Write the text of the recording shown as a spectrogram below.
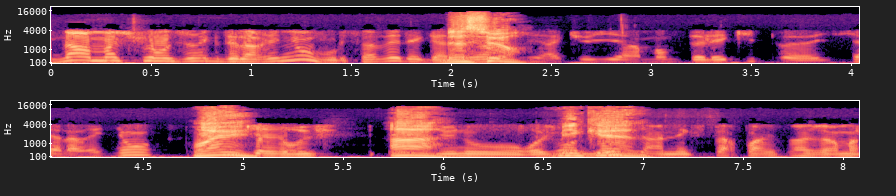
Non, moi je suis en direct de la Réunion, vous le savez les gars. Bien sûr. J'ai accueilli un membre de l'équipe euh, ici à la Réunion. Ouais. Michael Ruff. Ah, venu nous rejoindre. Michael. Un expert Paris Saint-Germain.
